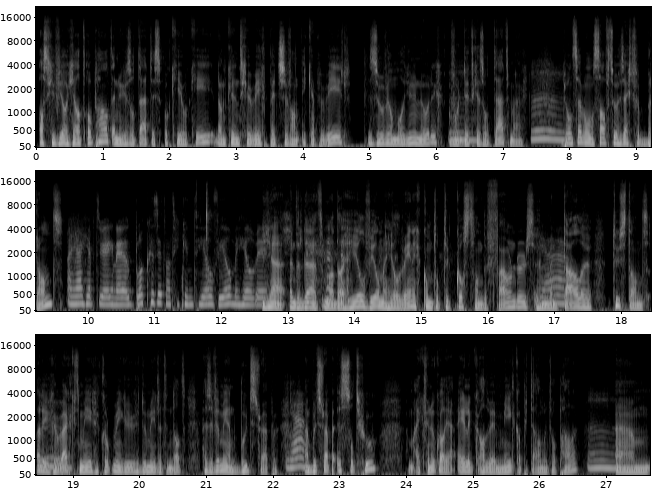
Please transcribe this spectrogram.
Als je veel geld ophaalt en je resultaat is oké, oké, dan kun je weer pitchen van ik heb weer zoveel miljoenen nodig voor Mm. dit resultaat maar. Mm. Bij ons hebben we onszelf zo gezegd verbrand. Ah ja, je hebt je het blok gezet, want je kunt heel veel met heel weinig. Ja, inderdaad. Maar dat heel veel met heel weinig komt op de kost van de founders, hun Ja. mentale toestand. Allee, je Mm. werkt meer, je klopt meer, je doet meer dit en dat. Bent veel meer aan het bootstrappen. Ja. En bootstrappen is zot goed, maar ik vind ook wel, ja, eigenlijk hadden wij meer kapitaal moeten ophalen. Mm.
